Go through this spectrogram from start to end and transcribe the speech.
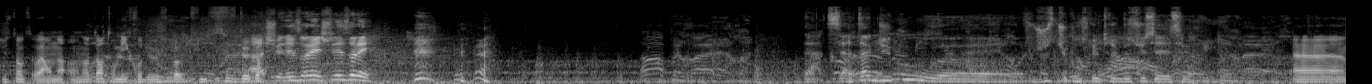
juste en dessous. Ouais, on, a- on entend ton micro de Bob, tu souffles dedans. Ah, je suis désolé, je suis désolé. C'est attaque du coup ou euh, juste tu construis le truc dessus, c'est c'est bon. Euh,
